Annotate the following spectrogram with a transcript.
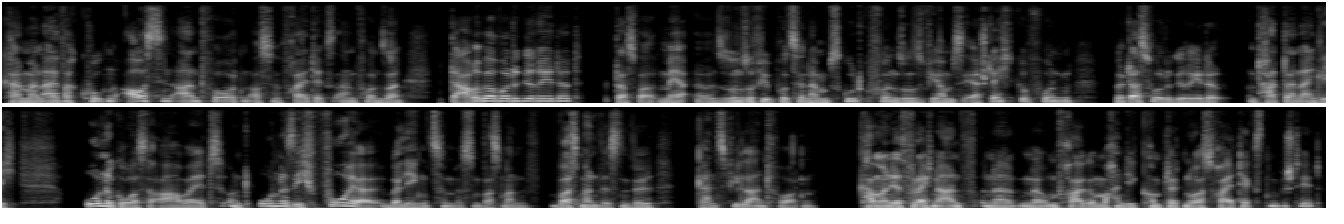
kann man einfach gucken aus den Antworten, aus den Freitextantworten sagen, darüber wurde geredet, das war mehr, so und so viel Prozent haben es gut gefunden, so und so viel haben es eher schlecht gefunden, über das wurde geredet und hat dann eigentlich ohne große Arbeit und ohne sich vorher überlegen zu müssen, was man, was man wissen will, ganz viele Antworten. Kann man jetzt vielleicht eine, eine, eine Umfrage machen, die komplett nur aus Freitexten besteht?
